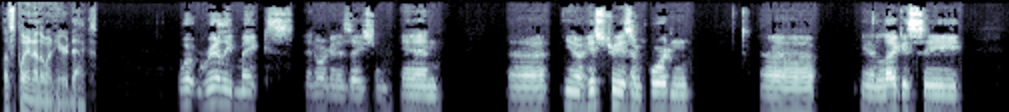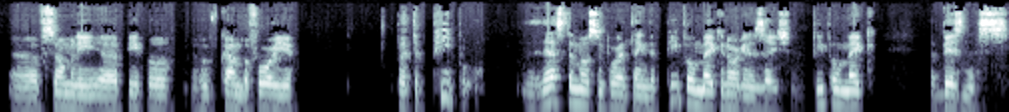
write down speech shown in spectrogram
Let's play another one here, Dex. What really makes an organization, and uh, you know, history is important. Uh, you know, legacy of so many uh, people who've come before you, but the people. That's the most important thing. The people make an organization. People make a business,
